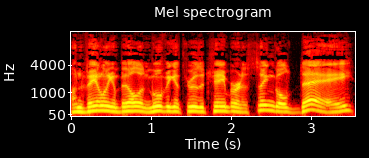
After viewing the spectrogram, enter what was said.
unveiling a bill and moving it through the chamber in a single day.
